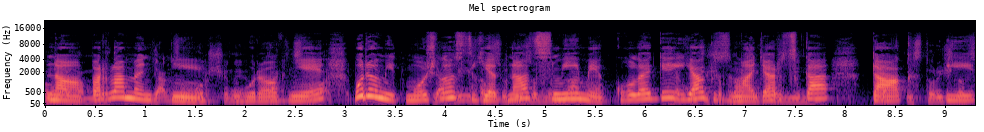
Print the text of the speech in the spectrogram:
na parlamentní úrovni budu mít možnost jednat s mými kolegy jak z Maďarska, tak i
